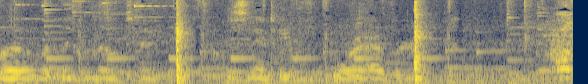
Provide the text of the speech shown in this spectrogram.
Well, it like melted. This is gonna take forever.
